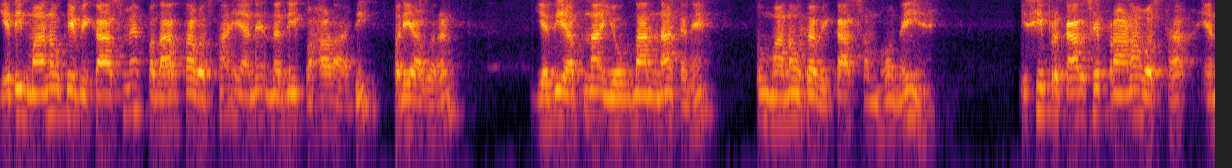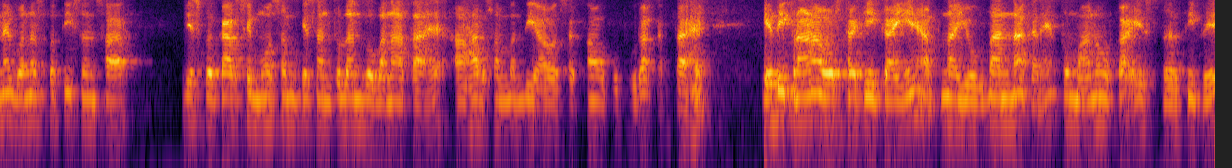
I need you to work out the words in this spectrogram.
यदि मानव के विकास में पदार्थावस्था यानी नदी, पहाड़ आदि पर्यावरण यदि अपना योगदान ना करें तो मानव का विकास संभव नहीं है। इसी प्रकार से प्राणावस्था यानी वनस्पति संसार, जिस प्रकार से मौसम के संतुलन को बनाता है, आहार संबंधी आवश्यकताओं को पूरा करता है, यदि प्राणावस्था की इकाइयाँ अपना योगदान ना करें तो मानव का इस धरती पे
